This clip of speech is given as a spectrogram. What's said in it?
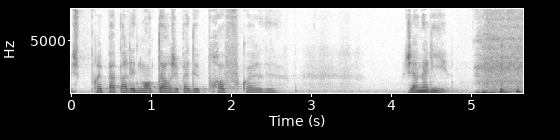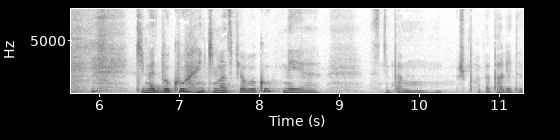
je pourrais pas parler de mentor, j'ai pas de prof, quoi. J'ai un allié qui m'aide beaucoup et qui m'inspire beaucoup, mais ce n'est pas mon. Je pourrais pas parler de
